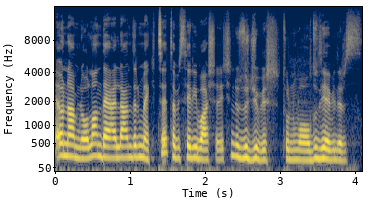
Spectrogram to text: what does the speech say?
E, önemli olan değerlendirmekti. Tabii seri başları için üzücü bir turnuva oldu diyebiliriz.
